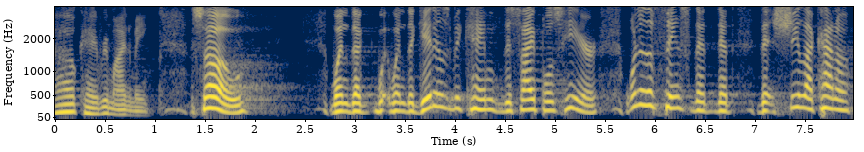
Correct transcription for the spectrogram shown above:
Okay, remind me. So, when the, when the Gideons became disciples here, one of the things that, that, that Sheila kind of,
